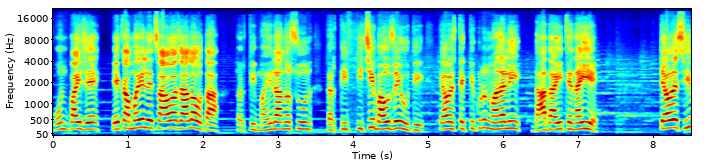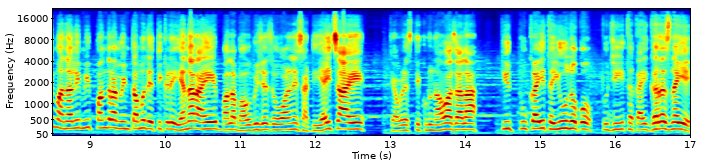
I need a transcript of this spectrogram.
कोण पाहिजे? एका महिलेचा आवाज आला होता तर ती महिला नसून तर ती तिची भाऊजही होती. त्यावेळेस ते तिकडून म्हणाली दादा इथे नाहीये. त्यावेळेस ही म्हणाली मी पंधरा मिनिटामध्ये तिकडे येणार आहे. मला भाऊबीजेचं ओवाळण्यासाठी यायचं आहे. त्यावेळेस तिकडून आवाज आला की तू काही इथं येऊ नको. तुझी इथं काही गरज नाहीये.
